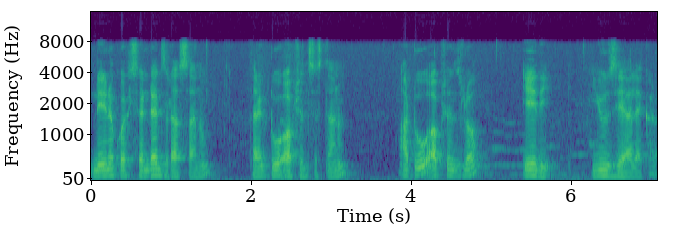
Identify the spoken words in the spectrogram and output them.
నేను ఒక సెంటెన్స్ రాస్తాను. దానికి టూ ఆప్షన్స్ ఇస్తాను. ఆ టూ ఆప్షన్స్లో ఏది యూజ్ చేయాలి అక్కడ?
